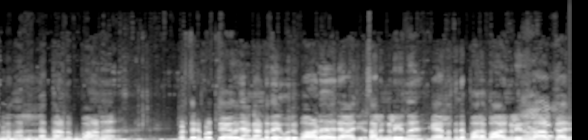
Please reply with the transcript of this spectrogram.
ഇവിടെ നല്ല തണുപ്പാണ്. ഇവിടുത്തെ ഒരു പ്രത്യേകത ഞാൻ കണ്ടത് ഒരുപാട് രാജ്യ സ്ഥലങ്ങളിൽ നിന്ന് കേരളത്തിന്റെ പല ഭാഗങ്ങളിൽ നിന്ന് ഇവിടെ ആൾക്കാർ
